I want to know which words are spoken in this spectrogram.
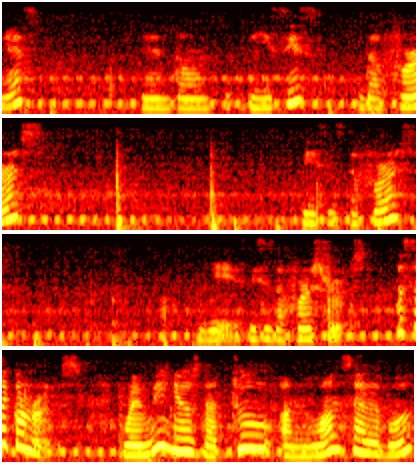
Yes. Entonces, this is the first. This is the first. Yes, this is the first rules. The second rules. When we use the two and one syllable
